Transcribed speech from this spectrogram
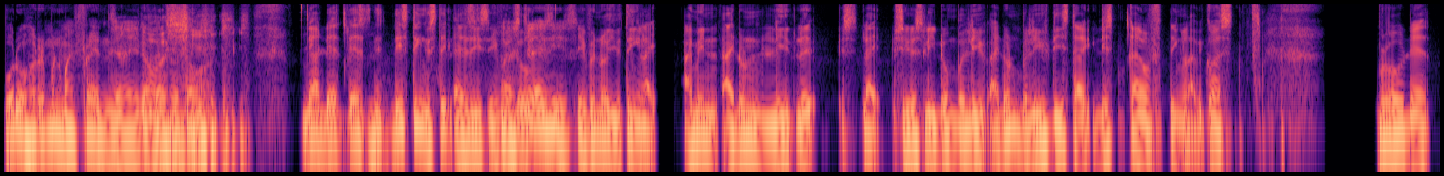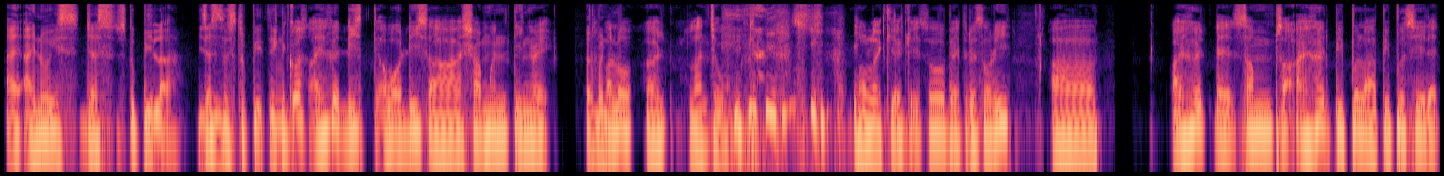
Bodoh Herman my friends ya. Oh, yeah, there, there's, this thing still exists even Uh, though still exists. even though you think like I mean I don't li- li- like seriously don't believe I don't believe this type this kind of thing lah because bro that I I know it's just stupid lah just Hmm. a stupid thing Because I heard this about this uh shaman thing right. Herman. Hello, uh, lancau. Not likely. Okay, so back to the story. Uh, I heard that some. So I heard people lah. people say that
